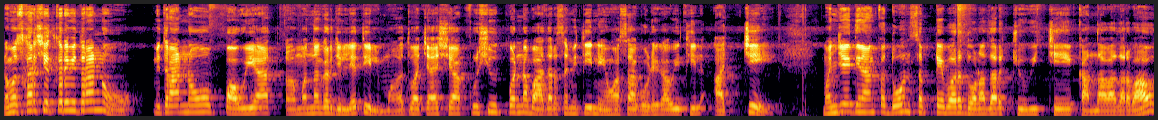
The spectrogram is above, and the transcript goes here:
नमस्कार शेतकरी मित्रांनो. मित्रांनो पाहुयात अहमदनगर जिल्ह्यातील महत्त्वाच्या अशा कृषी उत्पन्न बाजार समिती नेवासा घोडेगाव येथील आजचे म्हणजे दिनांक दोन सप्टेंबर दोन हजार चोवीसचे कांदा बाजार भाव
